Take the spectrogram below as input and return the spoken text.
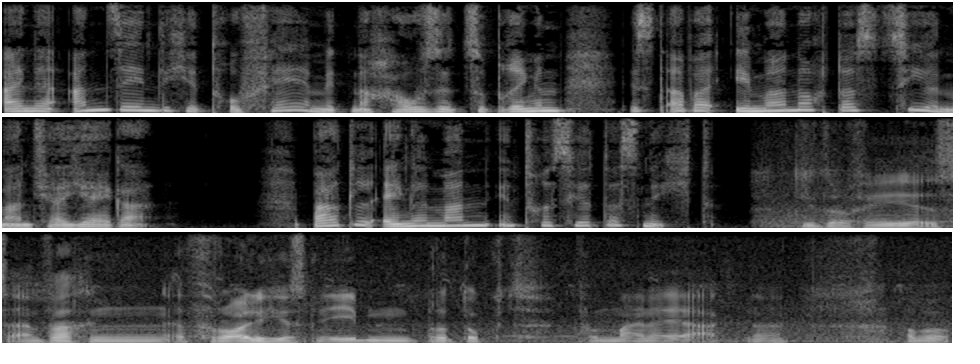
Eine ansehnliche Trophäe mit nach Hause zu bringen, ist aber immer noch das Ziel mancher Jäger. Bartel Engelmann interessiert das nicht. Die Trophäe ist einfach ein erfreuliches Nebenprodukt von meiner Jagd. Ne? Aber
